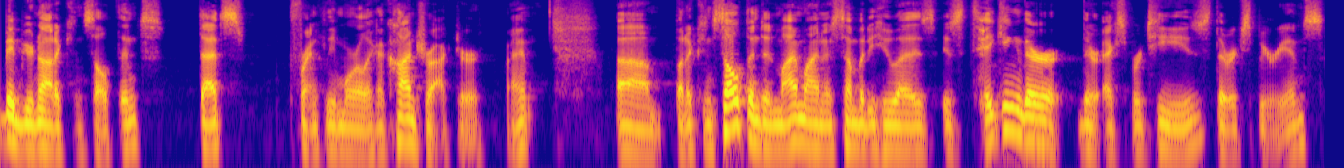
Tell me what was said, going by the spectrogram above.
maybe you're not a consultant. That's frankly more like a contractor, right? Um, but a consultant, in my mind, is somebody who is is taking their their expertise, their experience,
